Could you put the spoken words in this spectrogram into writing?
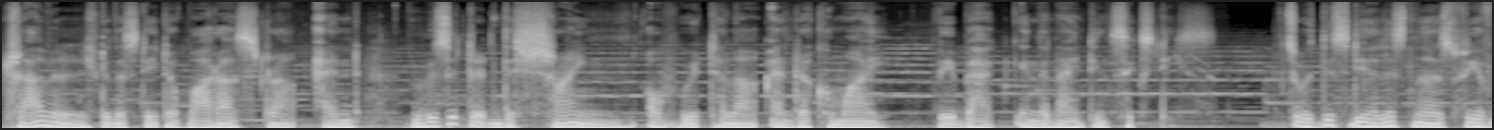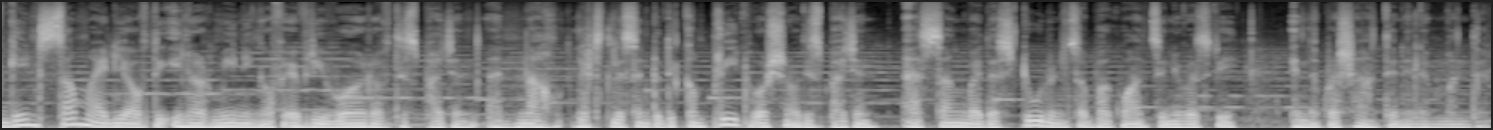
traveled to the state of Maharashtra and visited the shrine of Vithala and Rakhumai way back in the 1960s. So, with this, dear listeners, we have gained some idea of the inner meaning of every word of this bhajan, and now let's listen to the complete version of this bhajan as sung by the students of Bhagwan's University in the Prasanthi Nilayam Mandir.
